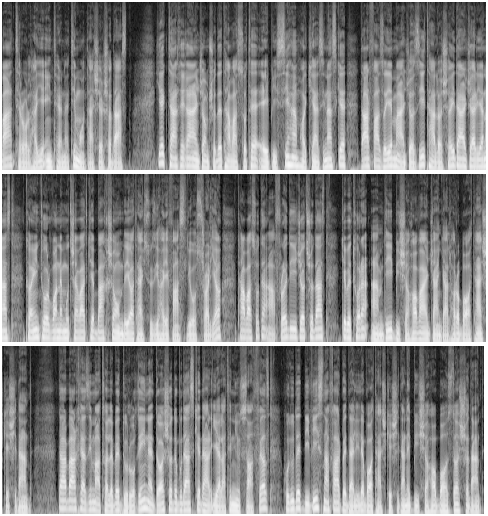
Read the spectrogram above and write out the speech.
و ترول های اینترنتی منتشر شده است. یک تحقیق انجام شده توسط ABC هم حاکی از این است که در فضای مجازی تلاشهایی در جریان است تا این طور وانمود شود که بخش عمده آتش سوزی های فصلی استرالیا توسط افرادی ایجاد شده است که به طور عمدی بیشه ها و جنگل ها را با آتش کشیدند. در برخی از این مطالب دروغین ادعا شده بوده است که در ایالت نیو ساوت حدود 200 نفر به دلیل با آتش کشیدن بیشه ها بازداشت شدند.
